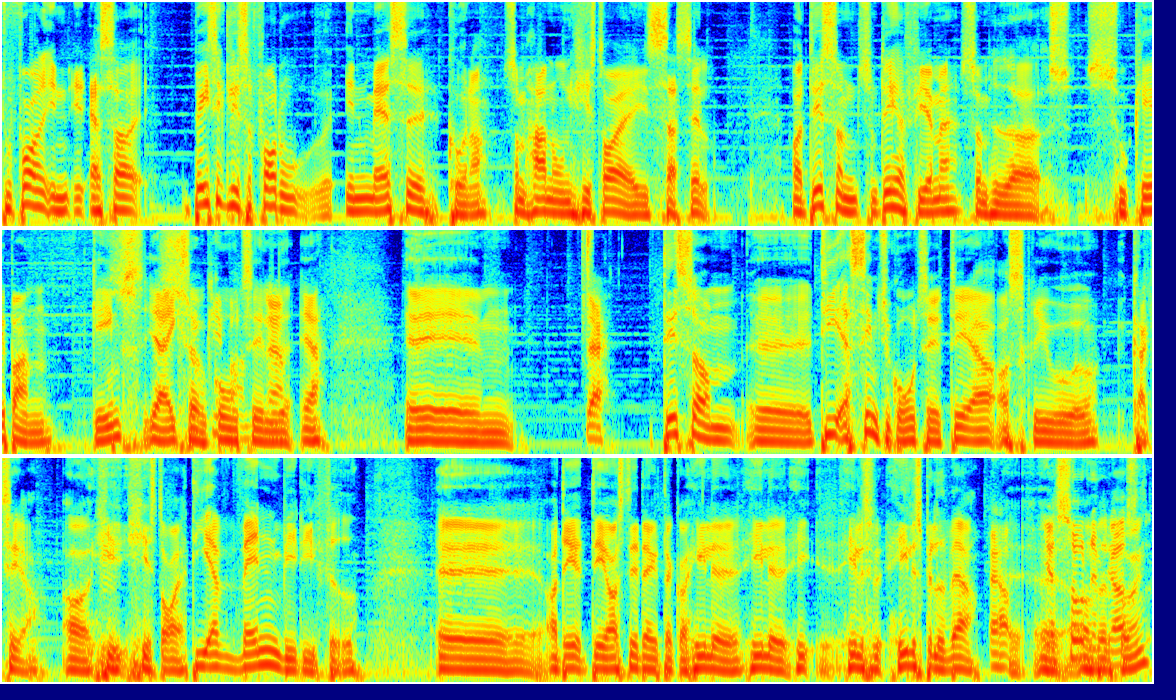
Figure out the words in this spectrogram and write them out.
du får en, altså, basically så får du en masse kunder, som har nogle historier i sig selv. Og det som, som det her firma, som hedder Sukeban Games, jeg er ikke så god til, ja. ja. Øh, Ja. Det som øh, de er sindssygt gode til, det er at skrive karakterer og hi- historier. De er vanvittigt fede. Øh, og det, det er også det, der, der gør hele, hele, he, hele, hele spillet værd. Ja. øh, Jeg så at nemlig på, også, ikke?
